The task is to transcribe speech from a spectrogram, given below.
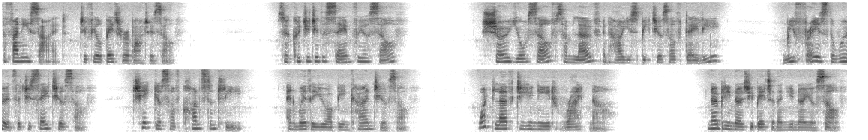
the funny side, to feel better about herself? So could you do the same for yourself? Show yourself some love in how you speak to yourself daily. Rephrase the words that you say to yourself. Check yourself constantly and whether you are being kind to yourself. What love do you need right now? Nobody knows you better than you know yourself.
